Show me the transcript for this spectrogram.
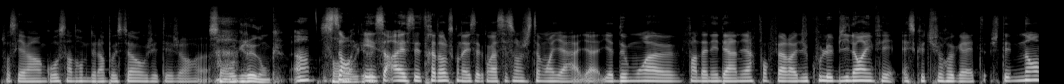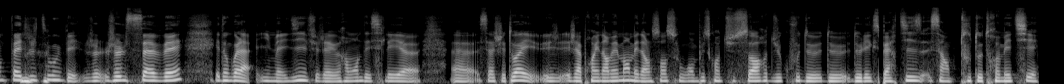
Je pense qu'il y avait un gros syndrome de l'imposteur où j'étais genre. sans regret donc. Hein, sans, Et c'est très drôle parce qu'on a eu cette conversation justement il y a, il y a, il y a deux mois, fin d'année dernière, pour faire du coup le bilan. Il me fait, est-ce que tu regrettes? J'étais, non, pas du tout. Il me fait, je, je, le savais. Et donc voilà, il m'a dit, j'avais vraiment décelé ça chez toi et, et j'apprends énormément, mais dans le sens où en plus quand tu sors du coup de, de, l'expertise, c'est un tout autre métier.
